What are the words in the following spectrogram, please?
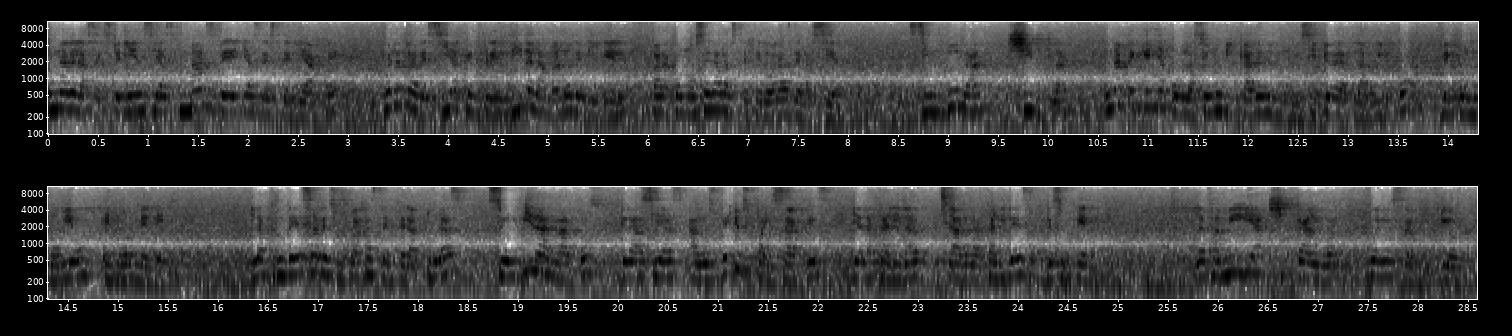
Una de las experiencias más bellas de este viaje fue la travesía que emprendí de la mano de Miguel para conocer a las tejedoras de la sierra. Sin duda, Xiptla, una pequeña población ubicada en el municipio de Atlahuilco, me conmovió enormemente. La crudeza de sus bajas temperaturas se olvida a ratos gracias a los bellos paisajes y a la, calidad, a la calidez de su gente. La familia Chicalua fue nuestra anfitriona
